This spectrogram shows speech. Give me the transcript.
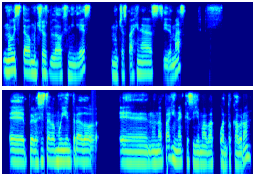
no visitaba muchos blogs en inglés, muchas páginas y demás, eh, pero sí estaba muy entrado en una página que se llamaba Cuánto Cabrón.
